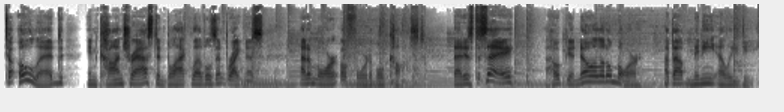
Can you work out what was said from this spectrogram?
to OLED in contrast and black levels and brightness at a more affordable cost. That is to say, I hope you know a little more about Mini LED.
